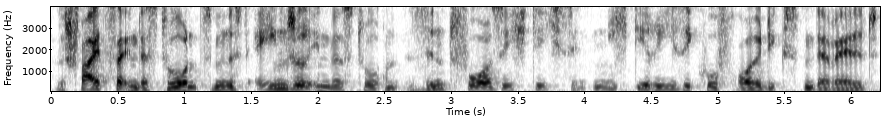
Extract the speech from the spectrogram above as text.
Also Schweizer Investoren, zumindest Angel-Investoren, sind vorsichtig, sind nicht die risikofreudigsten der Welt.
